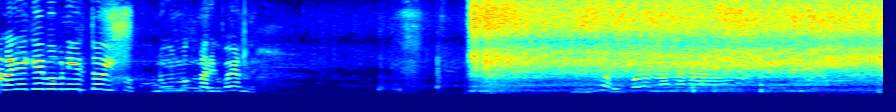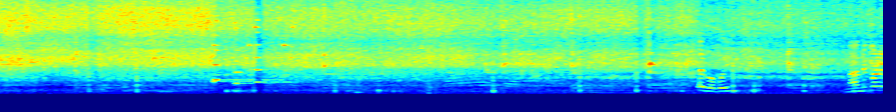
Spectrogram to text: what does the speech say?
అలాగే బాబు నీళ్ళతో ఎక్కువ నూనె ముక్క మరిగిపోయి ఉంది. మరిగిపోయి ఉన్నాను బాబాయ్ నన్ను కూడా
